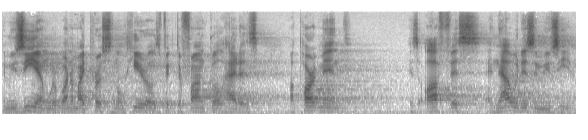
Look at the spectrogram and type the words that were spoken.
the museum where one of my personal heroes, Viktor Frankl, had his apartment, his office, and now it is a museum.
